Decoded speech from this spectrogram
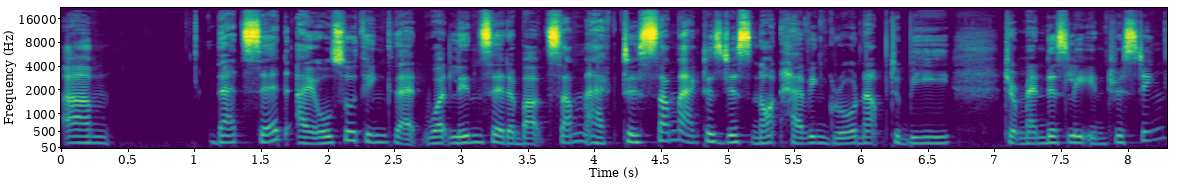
Um, that said, I also think that what Lynn said about some actors, some actors just not having grown up to be tremendously interesting,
